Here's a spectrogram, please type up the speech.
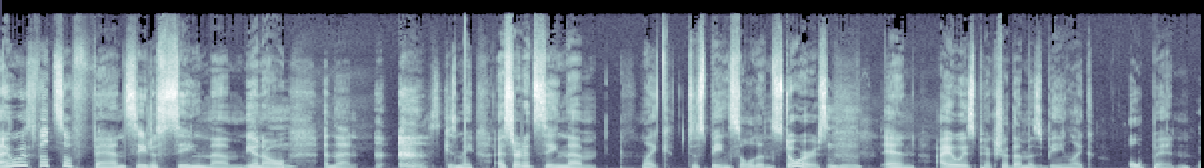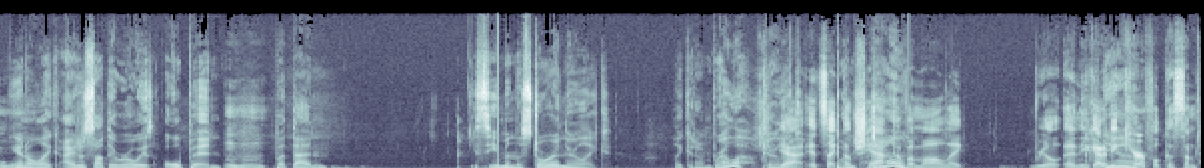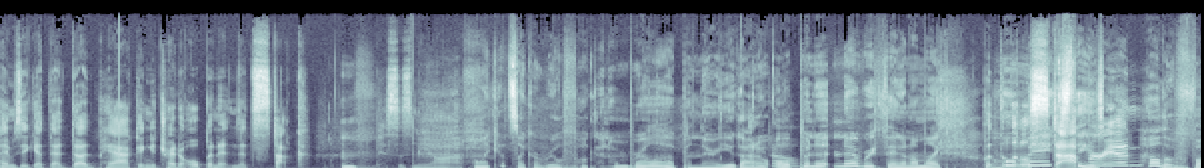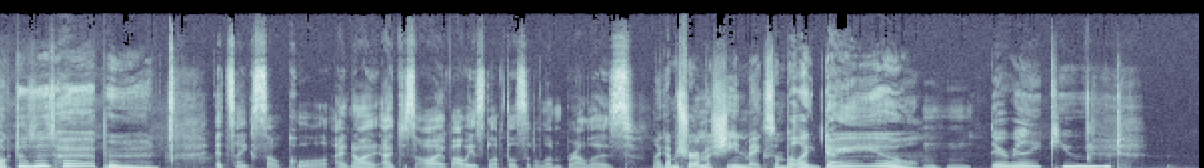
I always felt so fancy just seeing them, you know. Mhm. And then, excuse me, I started seeing them like just being sold in stores, Mhm. and I always pictured them as being like open, you know. Like I just thought they were always open, Mm-hmm. but then you see them in the store, and they're like like an umbrella. They're Yeah, like it's like a pack down. of them all like real, and you got to be Yeah. careful because sometimes you get that dud pack and you try to open it and it's stuck. Mm. Pisses me off. I'm like, it's like a real fucking umbrella up in there. You gotta open it and everything. And I'm like, Put the little stopper these? in. How the fuck does this happen? It's like so cool. I know. I, I just oh, I've always loved those little umbrellas. Like I'm sure a machine makes them, but like, damn, hmm they're really cute.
